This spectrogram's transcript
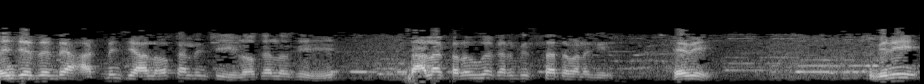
ఏం చేద్దంటే అట్నుంచి ఆ లోకాల నుంచి ఈ లోకాల్లోకి చాలా కరువుగా కనిపిస్తారట వాళ్ళకి. ఏవి విని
